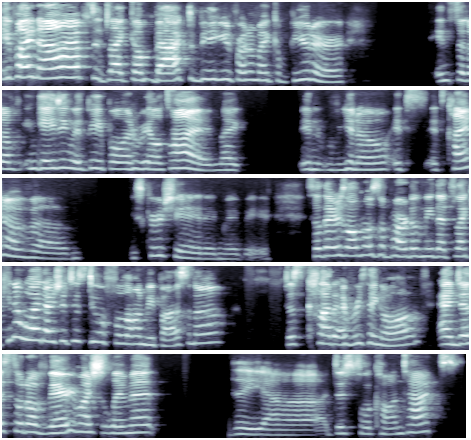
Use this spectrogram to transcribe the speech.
if I now have to like come back to being in front of my computer instead of engaging with people in real time, like in you know, it's it's kind of um, excruciating maybe. So there's almost a part of me that's like, you know what, I should just do a full-on vipassana, just cut everything off, and just sort of very much limit the uh, digital contacts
